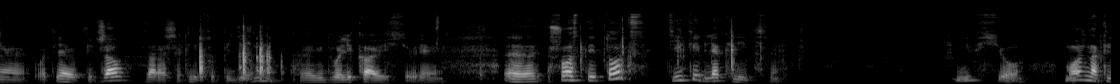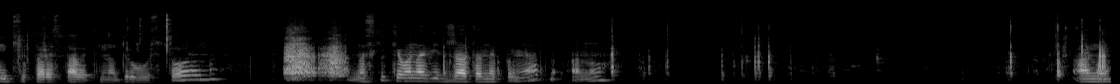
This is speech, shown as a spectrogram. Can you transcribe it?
Е, От я його піджав, зараз ще кліпсу підіжму, відволікаюсь все время. Е, Шостий торкс тільки для кліпси. І все. Можна кліпсу переставити на другу сторону. Наскільки вона віджата, непонятно. Ану. Ану.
